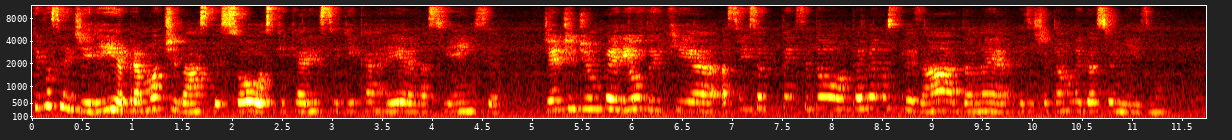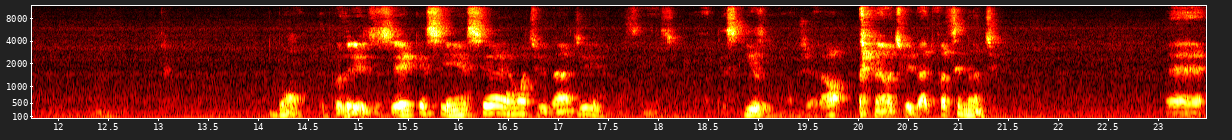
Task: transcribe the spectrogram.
que você diria para motivar as pessoas que querem seguir carreira na ciência diante de um período em que a, a ciência tem sido até menosprezada, né? existe até um negacionismo? Bom, eu poderia dizer que a ciência é uma atividade, a ciência, a pesquisa, modo geral, é uma atividade fascinante. É,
